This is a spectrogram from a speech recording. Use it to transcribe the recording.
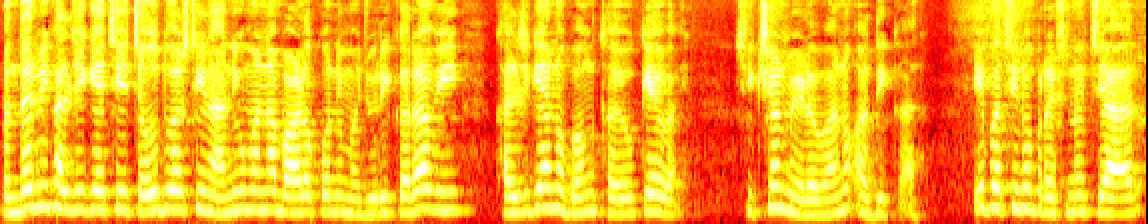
પંદરમી ખાલી જગ્યા છે. ચૌદ વર્ષથી નાની ઉંમરના બાળકોને મજૂરી કરાવી ખાલી જગ્યાનો ભંગ થયો કહેવાય. શિક્ષણ મેળવવાનો અધિકાર. એ પછીનો પ્રશ્ન ચાર,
